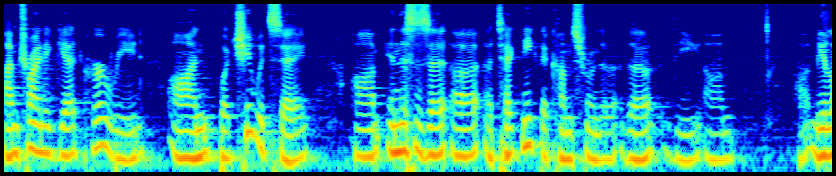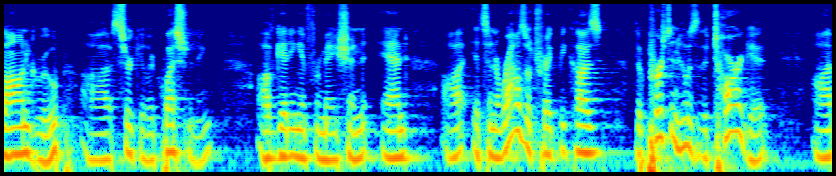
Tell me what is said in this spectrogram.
I'm trying to get her read on what she would say. Um, and this is a, a, a technique that comes from the, the, the um, uh, Milan group, uh, circular questioning, of getting information. And uh, it's an arousal trick because the person who's the target uh,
